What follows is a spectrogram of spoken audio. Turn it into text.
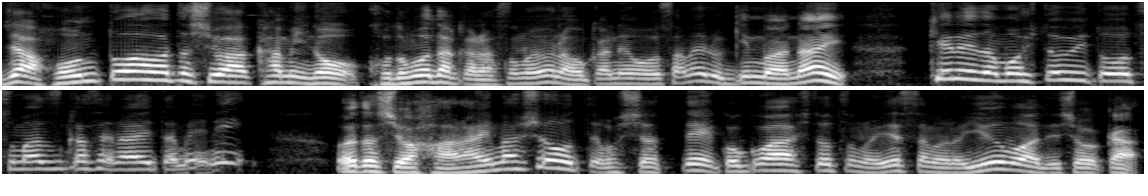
じゃあ本当は私は神の子供だからそのようなお金を納める義務はないけれども人々をつまずかせないために私は払いましょうっておっしゃってここは一つのイエス様のユーモアでしょうか、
